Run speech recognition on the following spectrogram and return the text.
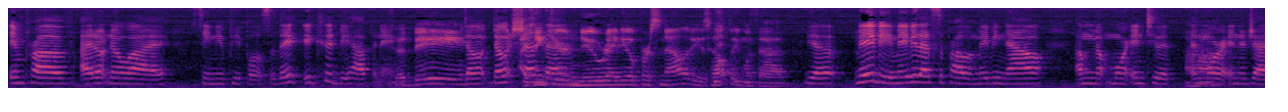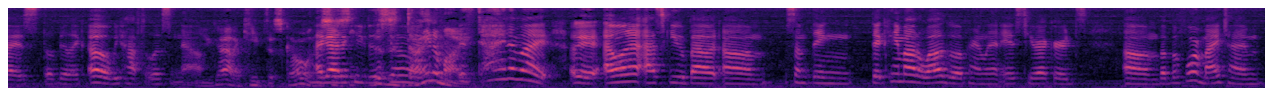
improv. I don't know why. See new people, so they it could be happening. Could be. Don't don't shun I think them. your new radio personality is helping with that. Yeah, maybe maybe that's the problem. Maybe now I'm more into it and Uh-huh. more energized. They'll be like, "Oh, we have to listen now." You gotta keep this going. I This gotta is- keep this, This going. is dynamite. It's dynamite. Okay, I want to ask you about um, something that came out a while ago, apparently on AST Records. Um, but before my time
